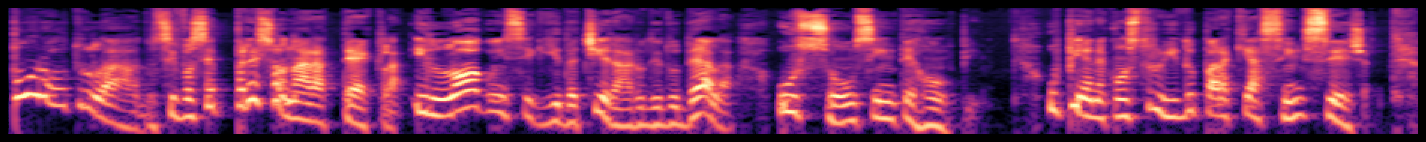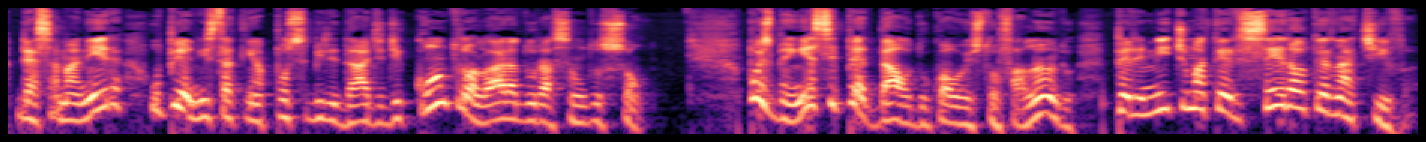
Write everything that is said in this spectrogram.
Por outro lado, se você pressionar a tecla e logo em seguida tirar o dedo dela, o som se interrompe. O piano é construído para que assim seja. Dessa maneira, o pianista tem a possibilidade de controlar a duração do som. Pois bem, esse pedal do qual eu estou falando permite uma terceira alternativa.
